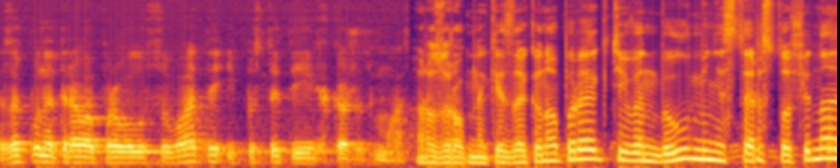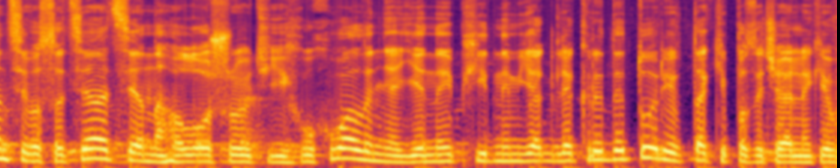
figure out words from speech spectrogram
закони треба проголосувати і пустити їх, кажуть, в масу. Розробники законопроєктів НБУ, Міністерство фінансів, Асоціація наголошують, їх ухвалення є необхідним як для кредиторів, так і позичальників,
